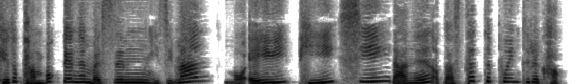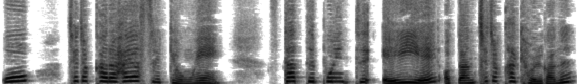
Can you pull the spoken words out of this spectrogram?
계속 반복되는 말씀이지만 뭐 A, B, C라는 어떤 스타트 포인트를 갖고 최적화를 하였을 경우에 스타트 포인트 A의 어떠한 최적화 결과는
